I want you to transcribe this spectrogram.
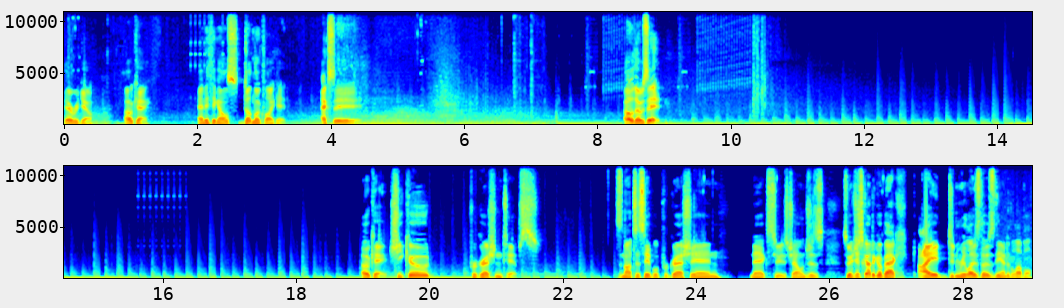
There we go. Okay. Anything else? Doesn't look like it. Exit. Oh, that was it. Okay, cheat code, progression tips. It's not disable progression. Next, series challenges. So we just got to go back. I didn't realize that was the end of the level.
